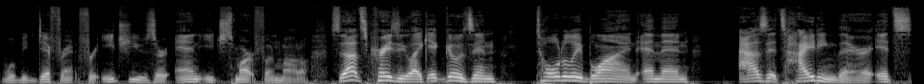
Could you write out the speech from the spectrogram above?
will be different for each user and each smartphone model. So that's crazy. Like, it goes in totally blind, and then as it's hiding there, it's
